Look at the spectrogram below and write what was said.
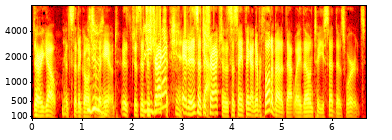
There you go. Instead of going for the hand, it's just a distraction. It is a Yeah. distraction. It's the same thing. I never thought about it that way though until you said those words.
